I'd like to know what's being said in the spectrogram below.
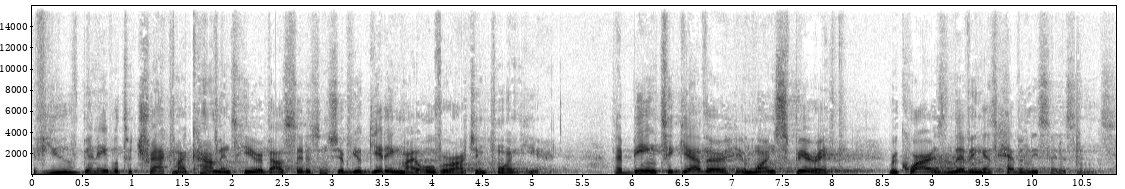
If you've been able to track my comments here about citizenship, you're getting my overarching point here that being together in one spirit requires living as heavenly citizens.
